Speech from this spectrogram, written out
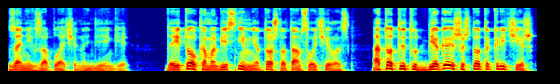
за них заплачены деньги. Да и толком объясни мне то, что там случилось. А то ты тут бегаешь и что-то кричишь.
